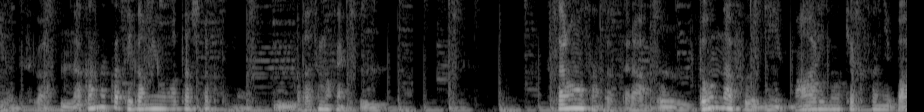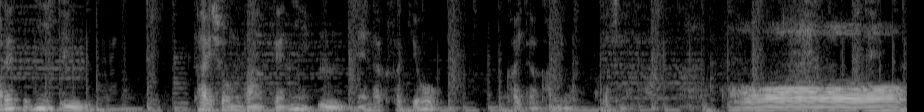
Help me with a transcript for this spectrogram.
いるんですが、うん。なかなか手紙を渡したくてもうん。渡せません。うん。スタローンさんだったらうん。どんな風に周りのお客さんにバレずにうん。対象の男性にうん。連絡先を書いた紙を渡しますか？あー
